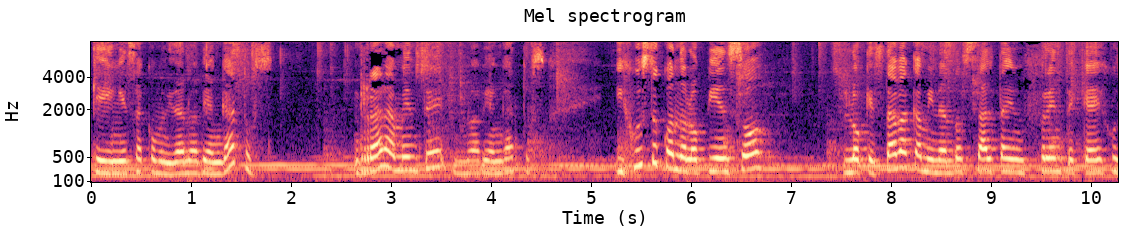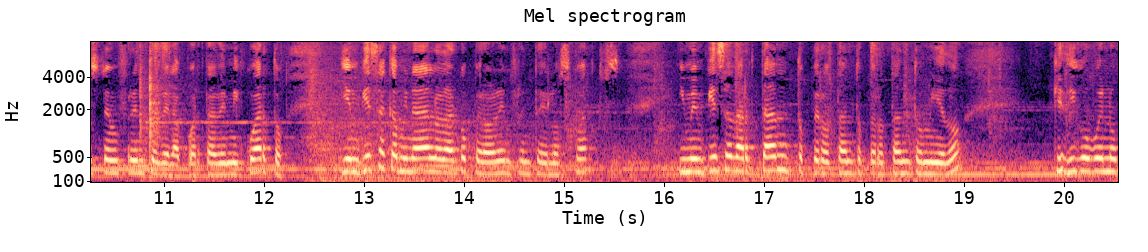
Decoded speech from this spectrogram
que en esa comunidad no habían gatos. Raramente no habían gatos. Y justo cuando lo pienso, lo que estaba caminando salta enfrente, cae justo enfrente de la puerta de mi cuarto y empieza a caminar a lo largo, pero ahora enfrente de los cuartos. Y me empieza a dar tanto, pero tanto, pero tanto miedo que digo, bueno,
